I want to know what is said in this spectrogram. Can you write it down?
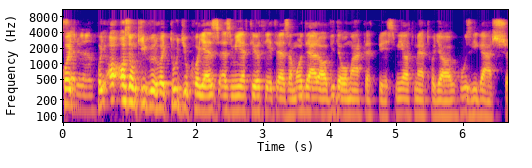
hogy, egyszerűen. hogy a- azon kívül, hogy tudjuk, hogy ez, ez miért jött létre ez a modell a Video Marketplace miatt, mert hogy a 20 gigás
